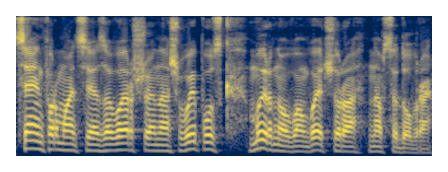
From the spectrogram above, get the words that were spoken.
Ця інформація завершує наш випуск. Мирного вам вечора. На все добре.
